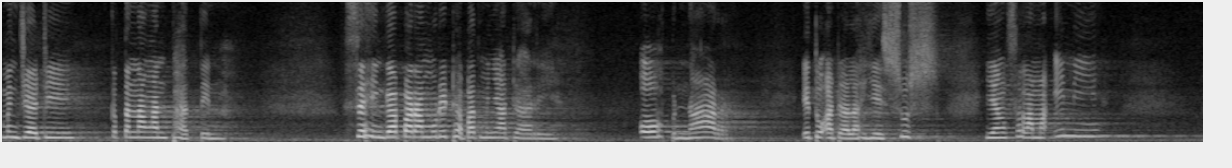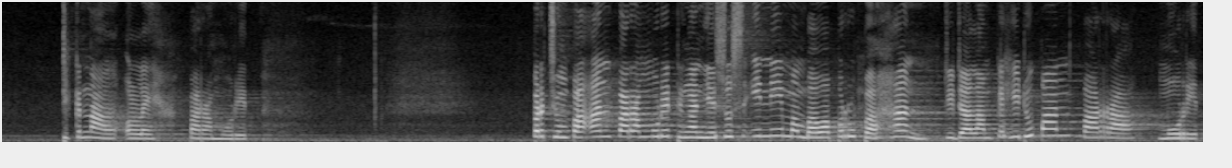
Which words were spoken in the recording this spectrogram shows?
menjadi ketenangan batin sehingga para murid dapat menyadari, oh benar, itu adalah Yesus yang selama ini dikenal oleh para murid. Perjumpaan para murid dengan Yesus ini membawa perubahan di dalam kehidupan para murid.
